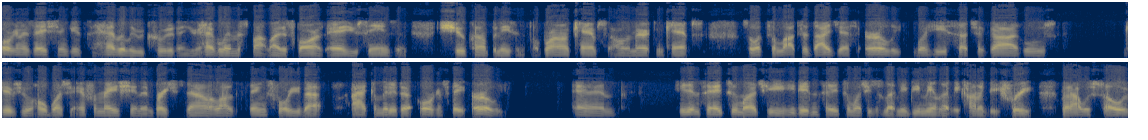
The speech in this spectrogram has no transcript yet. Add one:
organization gets heavily recruited and you're heavily in the spotlight as far as AAU scenes and shoe companies and LeBron camps and All American camps. So it's a lot to digest early, but he's such a guy who's gives you a whole bunch of information and breaks down a lot of things for you that I had committed to Oregon State early. And he didn't say too much. He he didn't say too much. He just let me be me and let me kind of be free. But I was so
